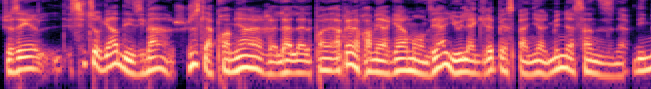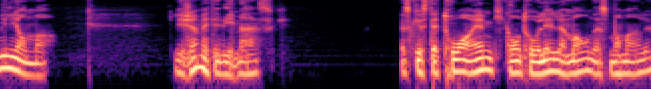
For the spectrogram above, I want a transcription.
Je veux dire, si tu regardes des images, juste la première, après la Première Guerre mondiale, il y a eu la grippe espagnole, 1919, des millions de morts. Les gens mettaient des masques. Est-ce que c'était 3M qui contrôlait le monde à ce moment-là?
